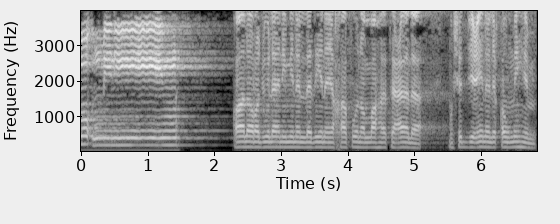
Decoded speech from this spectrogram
مؤمنين. قال رجلان من الذين يخافون الله تعالى مشجعين لقومهم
